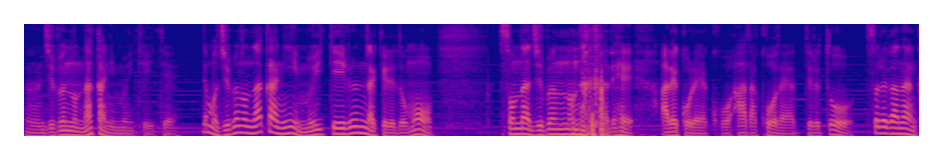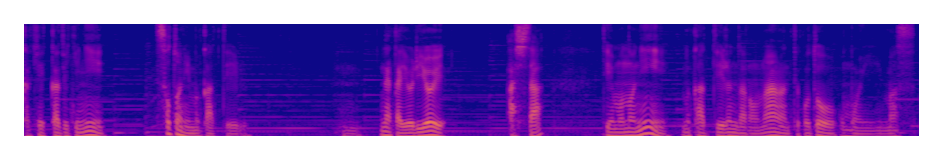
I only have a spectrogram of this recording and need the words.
うん、自分の中に向いていてでも自分の中に向いているんだけれどもそんな自分の中で あれこれこうああだこうだやってるとそれがなんか結果的に外に向かっている、うん、なんかより良い明日っていうものに向かっているんだろうななんてことを思います。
